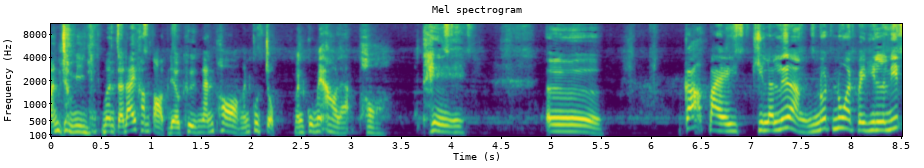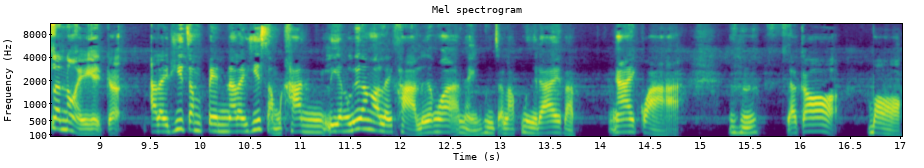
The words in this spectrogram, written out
มันจะมีมันจะได้คำตอบเดียวคืองั้นพองั้นกูจบงั้นกูไม่เอาแล้วพอเท เออ ก็ไปทีละเรื่องนวดนวดไปทีละนิดละหน่อยก็อะไรที่จำเป็นอะไรที่สำคัญเรียงเรื่องอะไรค่ะ เรื่องว่าอันไหนคุณจะรับมือได้แบบ ง่ายกว่าอือฮึแล้วก็บอก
